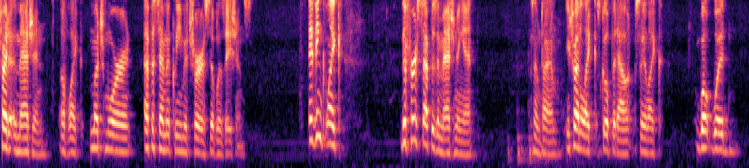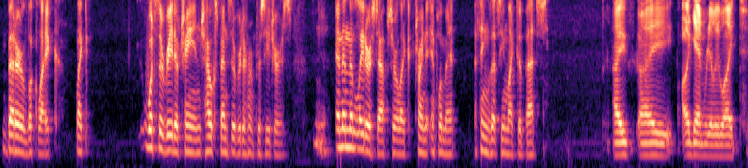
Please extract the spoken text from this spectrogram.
try to imagine of like much more epistemically mature civilizations. I think like the first step is imagining it sometime. You try to like scope it out, say like what would better look like? Like what's the rate of change? How expensive are different procedures? Yeah. And then the later steps are like trying to implement things that seem like good bets. I I again really liked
